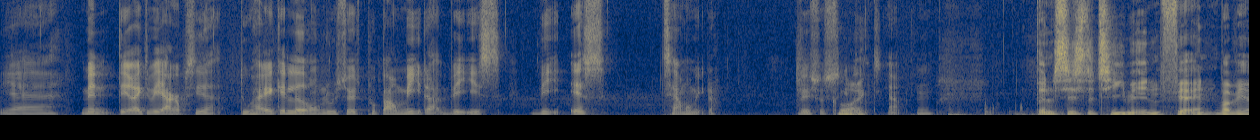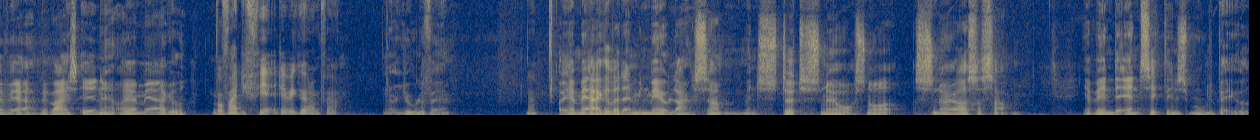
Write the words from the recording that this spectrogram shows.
Ja, men det er rigtigt, hvad Jacob siger. Du har ikke lavet ordentlig research på barometer vs. VS termometer. Versus Korrekt. Ja. Mm. Den sidste time inden ferien var ved at være ved vejs ende, og jeg mærkede, Hvorfor har de ferie? Det har vi ikke hørt om før. og juleferie, Nå. og jeg mærkede, hvordan min mave langsomt, men stødt snør, snor, snørrede sig sammen. Jeg vendte ansigtet en smule bagud,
